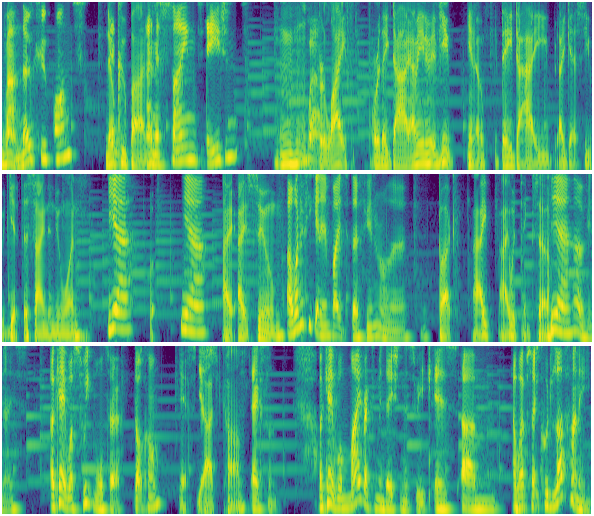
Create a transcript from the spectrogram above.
Wow, no coupons? No And- coupons An assigned agent? Mhm, Wow. for life, or they die. I mean, if you you know if they die, I guess you would get assigned a new one. Yeah. Yeah. I, I assume. I wonder if you get an invite to their funeral though. Fuck, I I would think so. Yeah, that would be nice. Okay, well, sweetwater.com. Yes. Yes. Dot com. Excellent. Okay, well, my recommendation this week is um, a website called Lovehoney.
